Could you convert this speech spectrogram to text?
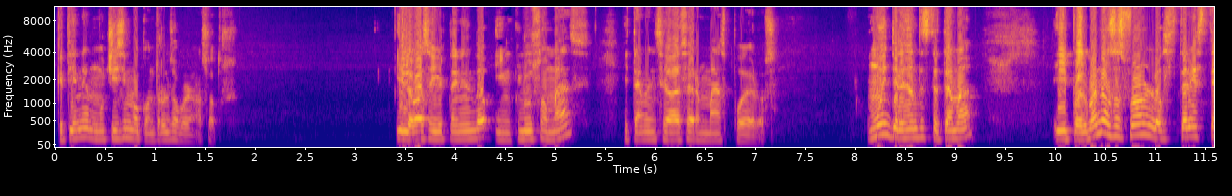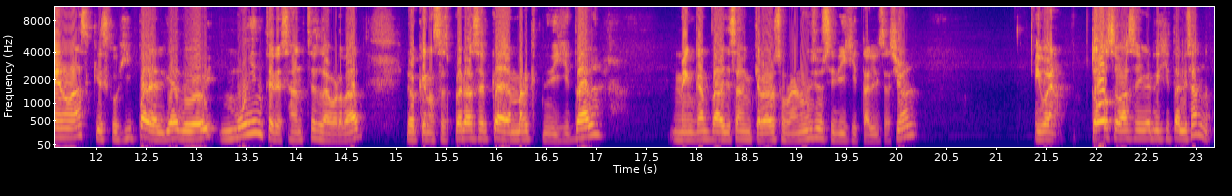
que tiene muchísimo control sobre nosotros. Y lo va a seguir teniendo incluso más y también se va a hacer más poderoso. Muy interesante este tema. Y pues bueno, esos fueron los tres temas que escogí para el día de hoy. Muy interesantes, la verdad. Lo que nos espera acerca del marketing digital, me encanta, ya saben que hablar sobre anuncios y digitalización. Y bueno, todo se va a seguir digitalizando.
